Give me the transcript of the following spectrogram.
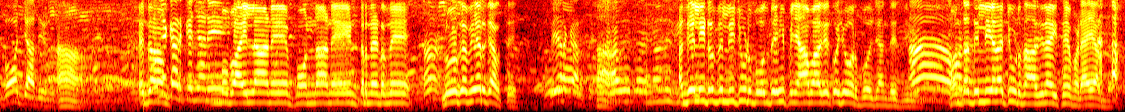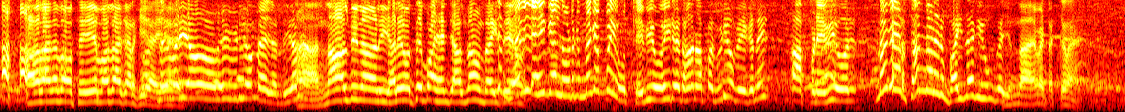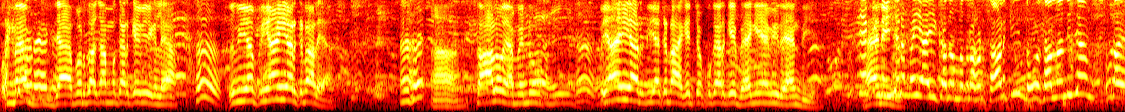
ਬਹੁਤ ਜ਼ਿਆਦਾ ਹੋ ਹਾਂ। ਇੱਕ ਉਹਦੇ ਕਰਕੇ ਜਾਣੀ ਮੋਬਾਈਲਾਂ ਨੇ ਫੋਨਾਂ ਨੇ ਇੰਟਰਨੈਟ ਨੇ ਲੋਕ ਅਵੇਅਰ ਕਰਤੇ। ਕਰਦੇ। ਅੱਗੇ ਲੀਡਰ ਦਿੱਲੀ ਝੂਠ ਬੋਲਦੇ ਸੀ ਪੰਜਾਬ ਆ ਕੇ ਕੁਝ ਹੋਰ ਬੋਲ ਜਾਂਦੇ ਸੀ। ਹੁਣ ਤਾਂ ਦਿੱਲੀ ਵਾਲਾ ਝੂਠ ਨਾ ਸੀ ਨਾ ਇੱਥੇ ਫੜਿਆ ਜਾਂਦਾ। ਅਗਲਾ ਕਹਿੰਦਾ ਉੱਥੇ ਇਹ ਵਾਅਦਾ ਕਰਕੇ ਆਏ ਤੇ ਆ। ਬਈ ਉਹ ਵੀਡੀਓ ਪੈ ਜਾਂਦੀ ਆ ਹਾਂ ਨਾਲ ਦੀ ਨਾਲ ਹੀ ਹਲੇ ਉੱਥੇ ਭਾਸ਼ਣ ਚੱਲਦਾ ਹੁੰਦਾ ਇੱਥੇ। ਮੈਂ ਵੀ ਇਹੀ ਗੱਲ ਨੋਟ ਕਰ ਮੈਂ ਕਿਹਾ ਭਾਈ ਉੱਥੇ ਵੀ ਉਹੀ ਰੇਟ ਹਨ ਆਪਾਂ ਵੀਡੀਓ ਵੇਖਦੇ ਆਪਣੇ ਵੀ ਹੋਰ। ਮੈਂ ਕਿਹਾ ਰਸਨ ਵਾਲੇ ਨੂੰ ਵੱਜਦਾ ਕੀ ਹੋਊਗਾ ਯਾਰ? ਨਾ ਐਵੇਂ ਟੱਕਰ। ਮੈਂ ਜੈਪੁਰ ਦਾ ਕੰਮ ਕਰਕੇ ਵੇਖ ਲਿਆ। ਹਾਂ। ਵੀ ਆ 50000 ਕਢਾ ਲਿਆ। ਹਾਂ। ਸਾਲ ਹੋਇਆ ਮੈਨੂੰ। 50000 ਰੁਪਇਆ ਕਢਾ ਕੇ ਚੁੱਪ ਕਰਕੇ ਬਹਿ ਗਏ ਆ ਵੀ ਰਹਿਣ ਦੀ ਇਹ ਕੰਡੀਸ਼ਨ ਭਾਈ ਆਈ ਕਦੋਂ ਮਤਲਬ ਹੁਣ ਸਾਲ ਕੀ 2 ਸਾਲਾਂ ਦੀ ਜਾਂ ਥੋੜਾ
